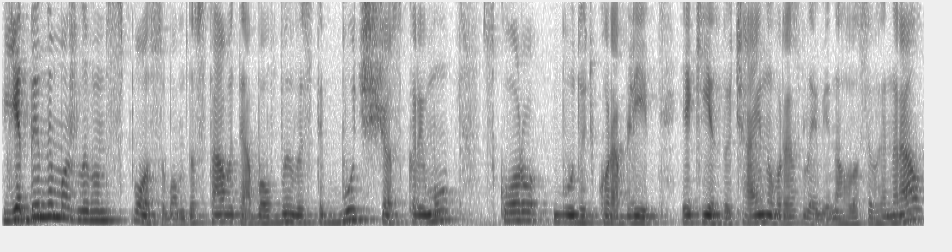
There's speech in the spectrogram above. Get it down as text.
Єдиним можливим способом доставити або вивезти будь-що з Криму скоро будуть кораблі, які звичайно вразливі, наголосив генерал.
